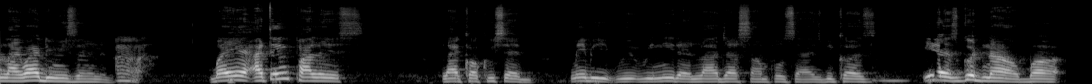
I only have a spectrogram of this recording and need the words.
like, why do we sign him? Ah, But yeah, I think Palace, like Koku said, maybe we, we need a larger sample size because yeah, it's good now, but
